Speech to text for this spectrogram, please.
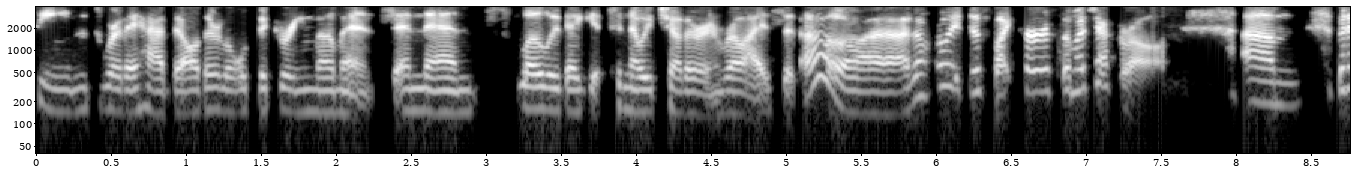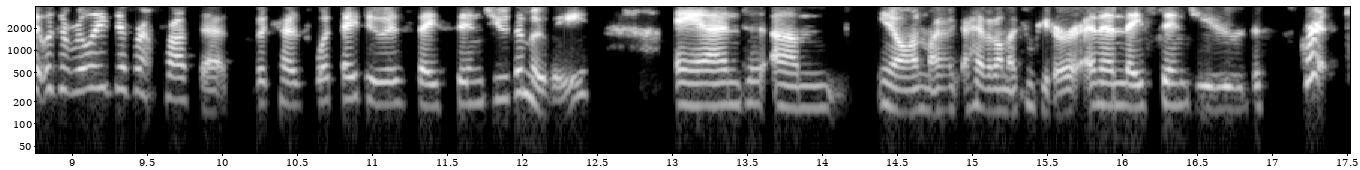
scenes where they had all their little bickering moments, and then slowly they get to know each other and realize that oh, I don't really dislike her so much after all. Um, but it was a really different process because what they do is they send you the movie, and um, you know, on my I have it on my computer, and then they send you the script,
